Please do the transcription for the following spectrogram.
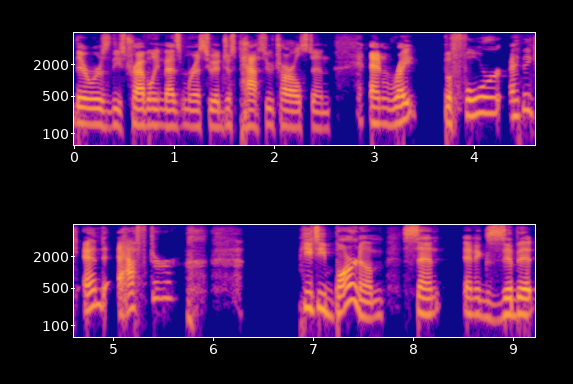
there was these traveling mesmerists who had just passed through Charleston, and right before, I think, and after, P.T. Barnum sent an exhibit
